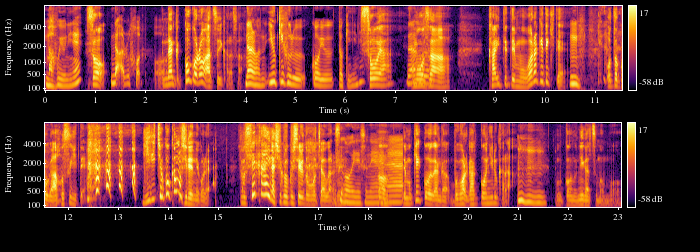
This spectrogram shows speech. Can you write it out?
真冬にね。そなるほど。うなんか心は熱いからさ。なるほど雪降るこういう時にね。そうや。もうさ書いててもう笑けてきて。うん。男がアホすぎて。ギリチョコかもしれんねこれ。でも世界が祝福してると思っちゃうからね。すごいですね、うん、でも結構なんか僕ほら学校にいるから。うんうん向こうの2月もも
